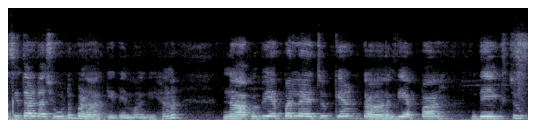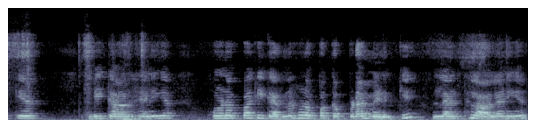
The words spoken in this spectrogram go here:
ਅਸੀਂ ਤੁਹਾਡਾ ਸ਼ੂਟ ਬਣਾ ਕੇ ਦੇਵਾਂਗੇ ਹਨਾ ਨਾਪ ਵੀ ਆਪਾਂ ਲੈ ਚੁੱਕੇ ਹਾਂ, ਕਾਣ ਵੀ ਆਪਾਂ ਦੇਖ ਚੁੱਕੇ ਹਾਂ ਵੀ ਕਾਣ ਹੈ ਨਹੀਂਗਾ ਹੁਣ ਆਪਾਂ ਕੀ ਕਰਨਾ, ਹੁਣ ਆਪਾਂ ਕੱਪੜਾ ਮਿਣ ਕੇ ਲੈਂਥ ਲਾ ਲੈਣੀ ਹੈ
